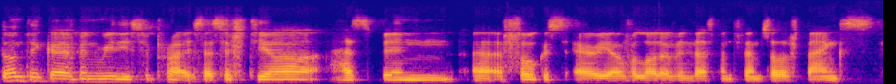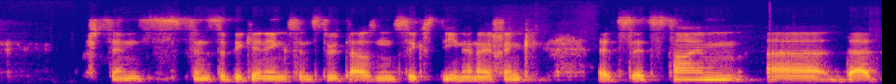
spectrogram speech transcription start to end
don't think I've been really surprised. SFTR has been a focus area of a lot of investment firms, a lot of banks since since the beginning, since 2016, and I think it's it's time uh, that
